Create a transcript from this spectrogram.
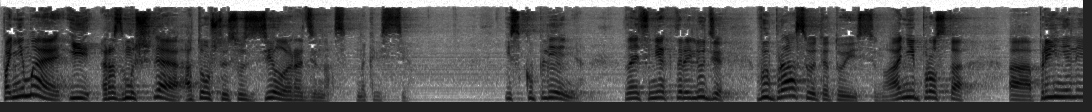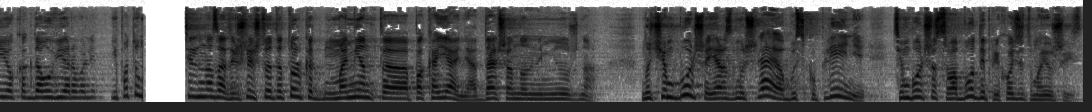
Понимая и размышляя о том, что Иисус сделал ради нас на кресте. Искупление. Знаете, некоторые люди выбрасывают эту истину. Они просто а, приняли ее, когда уверовали, и потом назад решили, что это только момент а, покаяния, а дальше она нам не нужна. Но чем больше я размышляю об искуплении, тем больше свободы приходит в мою жизнь.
